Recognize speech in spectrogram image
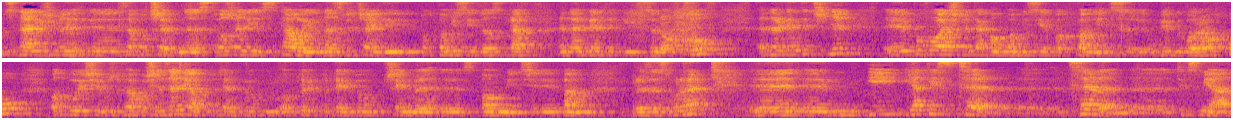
uznaliśmy za potrzebne stworzenie stałej, nadzwyczajnej podkomisji do spraw energetyki i surowców energetycznych. E, Powołaliśmy taką komisję pod koniec ubiegłego roku. Odbyły się już dwa posiedzenia, o których, był, o których tutaj był uprzejmy e, wspomnieć e, pan prezes Ure. E, e, I jaki jest cel? Celem tych zmian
